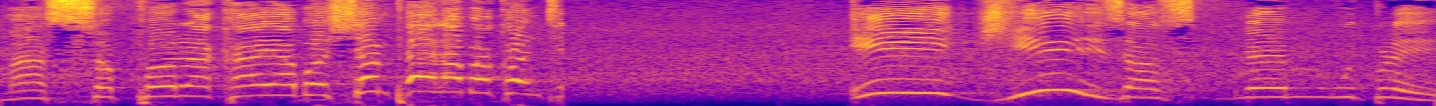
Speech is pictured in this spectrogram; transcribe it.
Masopora kaya bo shempela bo konti. In Jesus' name we pray.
